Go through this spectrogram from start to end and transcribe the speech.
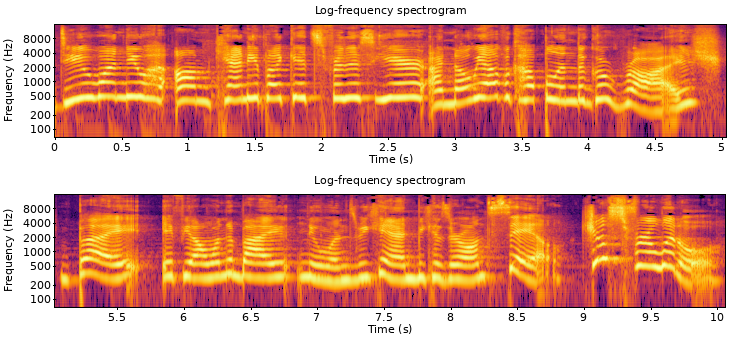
Do you want new um candy buckets for this year? I know we have a couple in the garage, but if y'all want to buy new ones, we can because they're on sale. Just for a little.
